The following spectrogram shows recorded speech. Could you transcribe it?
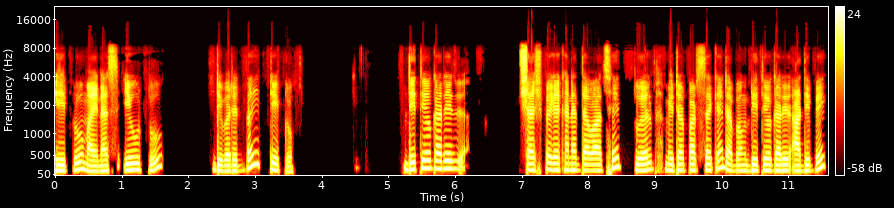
V2 মাইনাস U2 ডিভাইডেড বাই T2 দ্বিতীয় গাড়ির শেষ বেগ এখানে দেওয়া আছে 12 মিটার পার সেকেন্ড এবং দ্বিতীয় গাড়ির আদি বেগ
